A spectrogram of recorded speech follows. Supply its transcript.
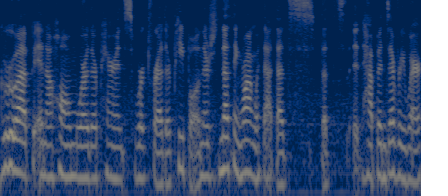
grew up in a home where their parents worked for other people. And there's nothing wrong with that. That's that's it happens everywhere.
